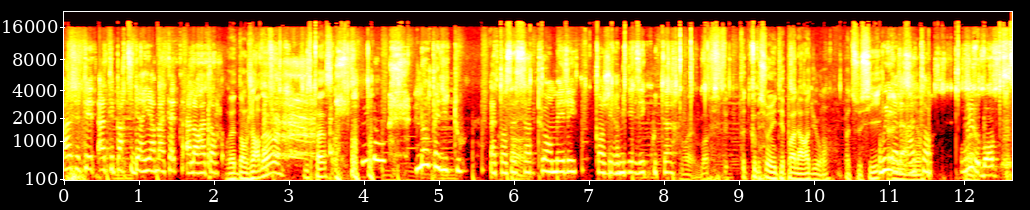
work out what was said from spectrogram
Ah, j'étais. Ah, t'es parti derrière ma tête. Alors attends. Vous êtes dans le jardin Qu'est-ce qui se passe? Non, pas du tout. Attends, ça s'est un peu emmêlé quand j'ai remis les écouteurs. Ouais, bon, faites faites comme si on n'était pas à la radio, hein. pas de souci. Oui, alors hein. attends. Oui, bon, pff,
